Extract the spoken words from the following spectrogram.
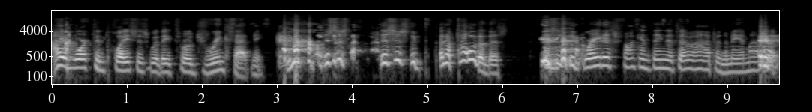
I have worked in places where they throw drinks at me. This is this is the and I'm telling her this. This is the greatest fucking thing that's ever happened to me in my life.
